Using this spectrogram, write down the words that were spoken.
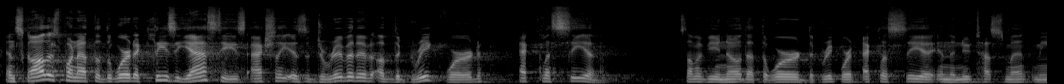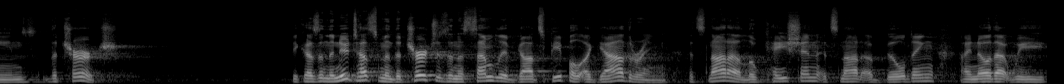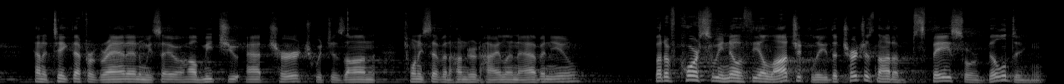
And scholars point out that the word Ecclesiastes actually is a derivative of the Greek word ecclesia. Some of you know that the word, the Greek word ecclesia in the New Testament means the church. Because in the New Testament, the church is an assembly of God's people, a gathering. It's not a location, it's not a building. I know that we kind of take that for granted and we say, oh, I'll meet you at church, which is on 2700 Highland Avenue. But of course, we know theologically the church is not a space or building,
